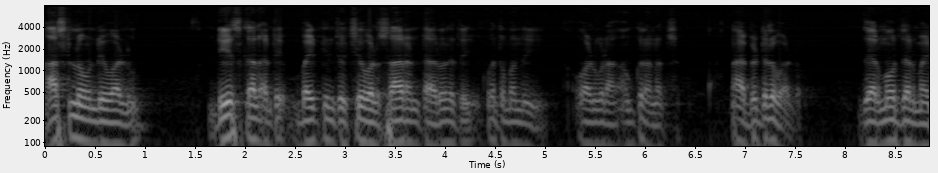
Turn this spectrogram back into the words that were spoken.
హాస్టల్లో ఉండేవాళ్ళు డేస్ కాల్ అంటే బయట నుంచి వచ్చేవాళ్ళు సార్ అంటారు అయితే కొంతమంది వాళ్ళు కూడా అంకుల్ అనొచ్చు. నా బిడ్డలు వాళ్ళు. They are more than my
